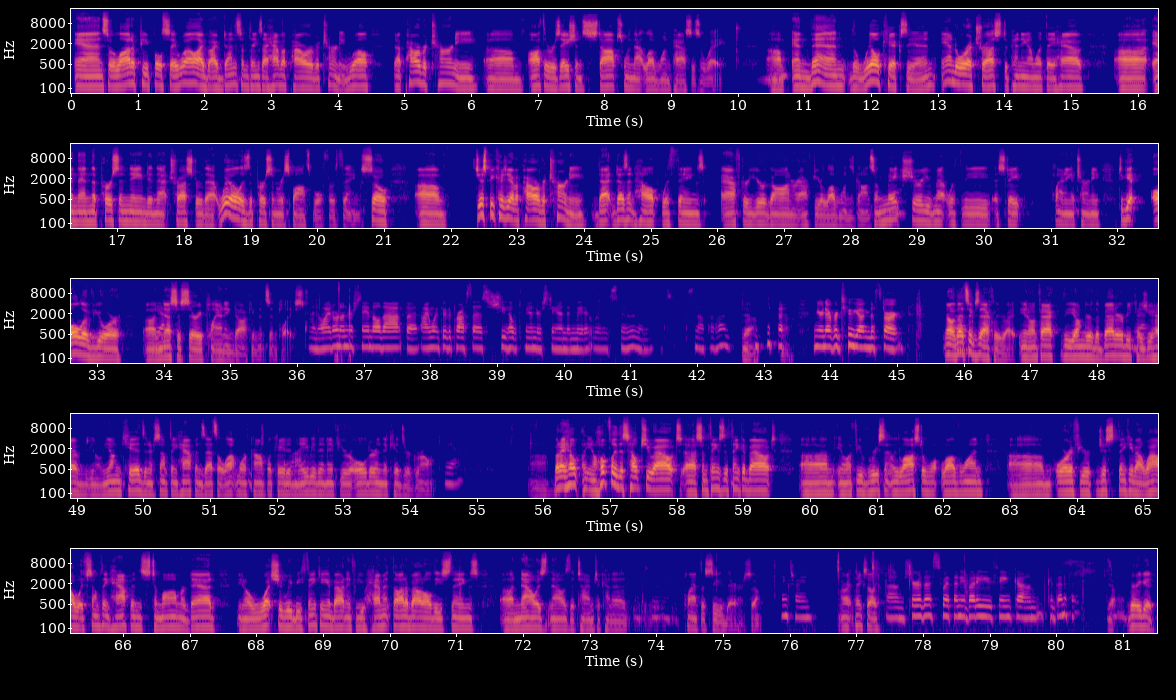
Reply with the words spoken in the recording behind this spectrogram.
And so a lot of people say, well, I've, I've done some things, I have a power of attorney. Well, that power of attorney um, authorization stops when that loved one passes away. Um, and then the will kicks in and or a trust depending on what they have uh, and then the person named in that trust or that will is the person responsible for things so um, just because you have a power of attorney that doesn't help with things after you're gone or after your loved one's gone so make sure you've met with the estate planning attorney to get all of your uh, Yeah. necessary planning documents in place I know I don't understand all that, but I went through the process. She helped me understand and made it really smooth, and it's, it's not that hard. yeah, yeah. And you're never too young to start. No, that's exactly right. You know, in fact, the younger the better because Yeah. you have, you know, young kids and if something happens, that's a lot more complicated lot. maybe than if you're older and the kids are grown. Yeah. But I hope, you know, hopefully this helps you out. Uh, some things to think about. Um, you know, if you've recently lost a loved one, um, or if you're just thinking about, wow, if something happens to mom or dad, you know, what should we be thinking about? And if you haven't thought about all these things, uh, now is now is the time to kind of Absolutely. Plant the seed there. So, Thanks, Ryan. all right, thanks, Ellie. Um, share this with anybody you think um, could benefit. Yeah, very good.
